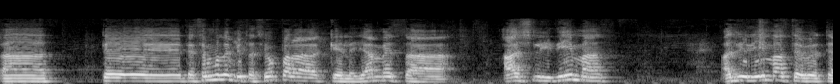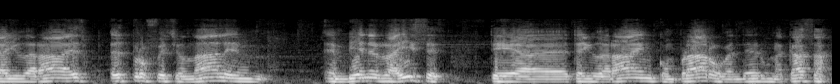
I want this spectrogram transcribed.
ah, te, hacemos la invitación para que le llames a Ashley Dimas. Ashley Dimas te, te ayudará, es, es profesional en, en bienes raíces, te, eh, te ayudará en comprar o vender una casa.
